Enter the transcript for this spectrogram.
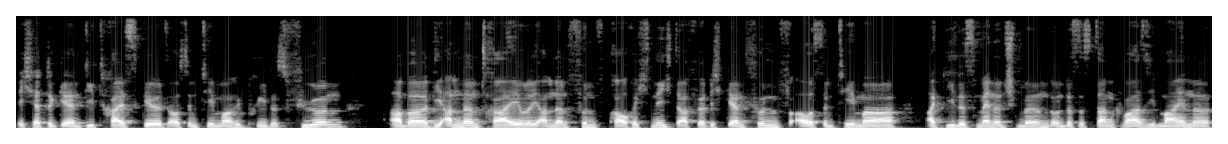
ich hätte gern die drei Skills aus dem Thema hybrides Führen, aber die anderen drei oder die anderen fünf brauche ich nicht. Dafür hätte ich gern fünf aus dem Thema agiles Management und das ist dann quasi meine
